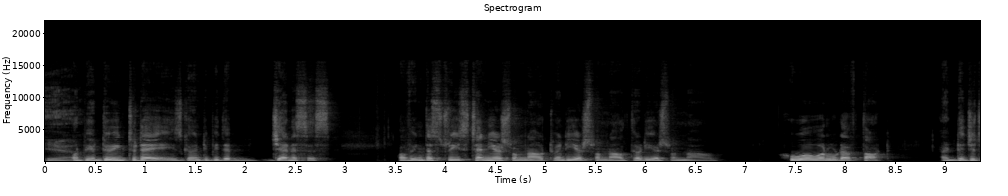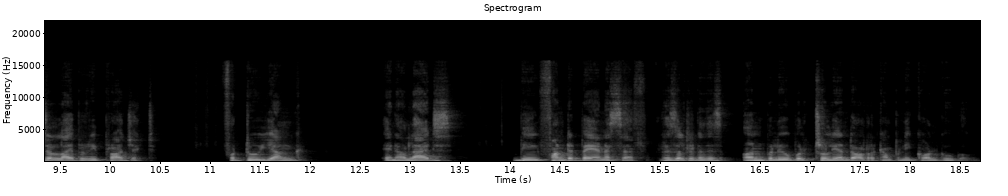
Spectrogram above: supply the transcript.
Yeah. What we are doing today is going to be the genesis of industries 10 years from now, 20 years from now, 30 years from now. Whoever would have thought a digital library project for two young you know, lads being funded by NSF resulted in this unbelievable trillion dollar company called Google,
